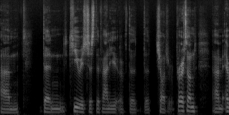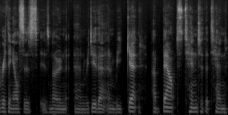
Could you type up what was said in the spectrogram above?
um, then Q is just the value of the, the charge of a proton. Um, everything else is, is known, and we do that, and we get about 10 to the 10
